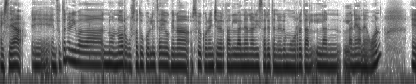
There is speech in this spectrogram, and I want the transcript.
Aizea, e, entzuten eri bada no, nor gustatuko litzaiokena zuek oraintxe bertan lanean ari zareten ere horretan lan, lanean egon, e,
